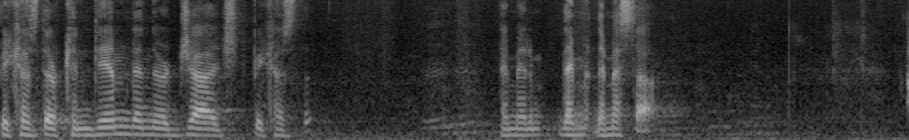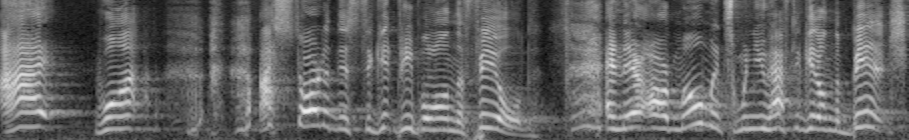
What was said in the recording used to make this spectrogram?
because they're condemned and they're judged because they, made, they, they messed up. I want, I started this to get people on the field. And there are moments when you have to get on the bench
